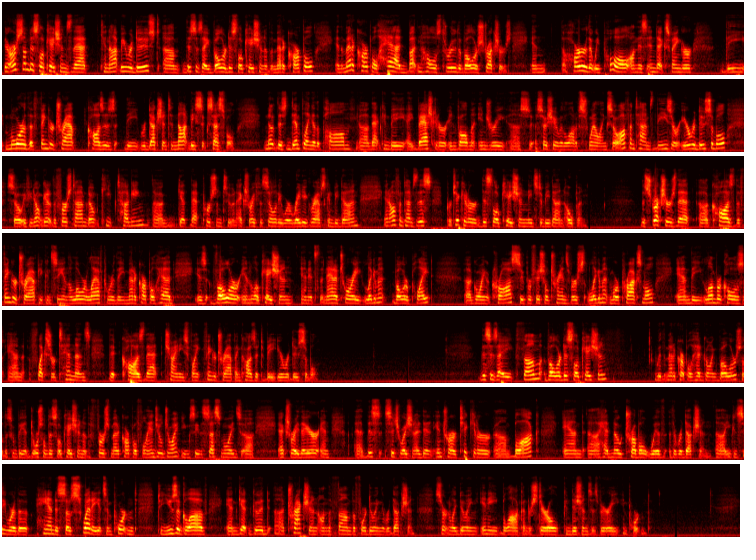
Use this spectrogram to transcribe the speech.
There are some dislocations that cannot be reduced. Um, this is a volar dislocation of the metacarpal, and the metacarpal head buttonholes through the volar structures. And the harder that we pull on this index finger, the more the finger trap causes the reduction to not be successful. Note this dimpling of the palm. Uh, that can be a vascular involvement injury uh, associated with a lot of swelling. So oftentimes these are irreducible. So if you don't get it the first time, don't keep tugging. Uh, get that person to an x-ray facility where radiographs can be done. And oftentimes this particular dislocation needs to be done open the structures that uh, cause the finger trap, you can see in the lower left where the metacarpal head is volar in location, and it's the natatory ligament, volar plate, uh, going across, superficial transverse ligament, more proximal, and the lumbricals and flexor tendons that cause that Chinese finger trap and cause it to be irreducible. This is a thumb volar dislocation with the metacarpal head going volar. So this would be a dorsal dislocation of the first metacarpal phalangeal joint. You can see the sesamoids uh, x-ray there. And uh, this situation, I did an intraarticular um, block and uh, had no trouble with the reduction. Uh, you can see where the hand is so sweaty, it's important to use a glove and get good uh, traction on the thumb before doing the reduction. Certainly doing any block under sterile conditions is very important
